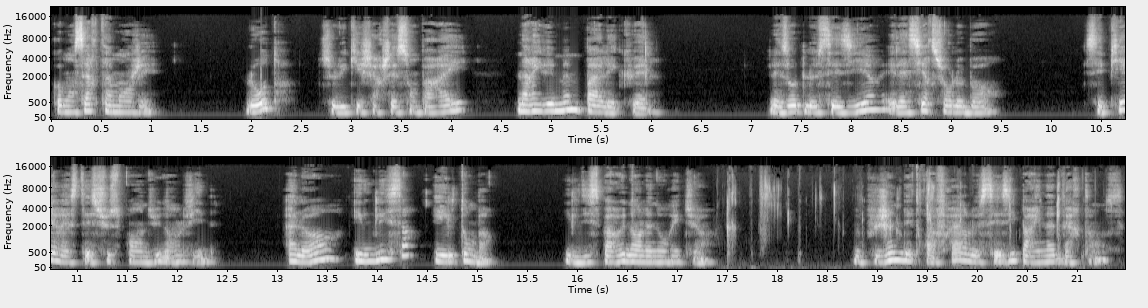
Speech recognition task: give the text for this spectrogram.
commencèrent à manger. L'autre, celui qui cherchait son pareil, n'arrivait même pas à l'écuelle. Les autres le saisirent et l'assirent sur le bord. Ses pieds restaient suspendus dans le vide. Alors, il glissa et il tomba. Il disparut dans la nourriture. Le plus jeune des trois frères le saisit par inadvertance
